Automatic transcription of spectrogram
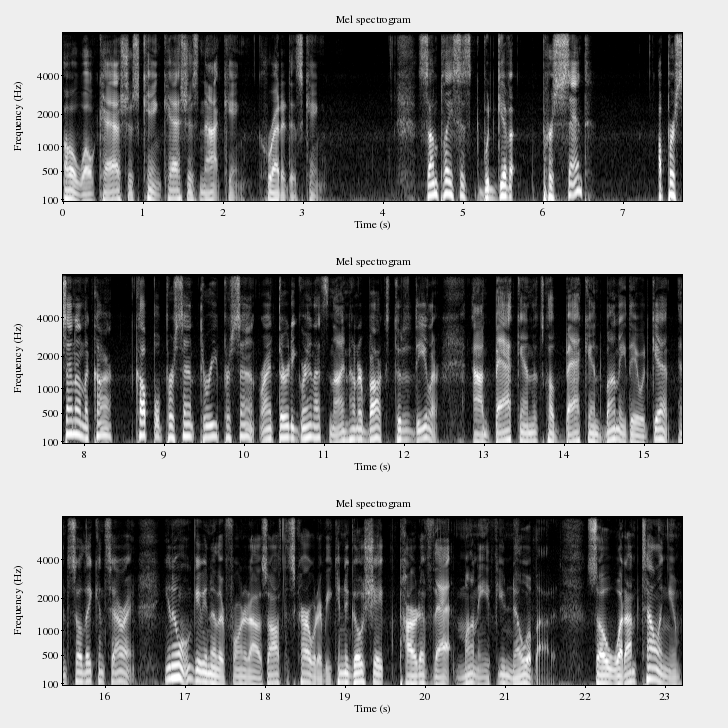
oh, well, cash is king. Cash is not king. Credit is king. Some places would give a percent a percent on the car, couple percent, three percent, right? Thirty grand, that's nine hundred bucks to the dealer. On back end, that's called back end money they would get, and so they can say, all right, you know what, we'll give you another four hundred dollars off this car, whatever. You can negotiate part of that money if you know about it. So what I'm telling you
